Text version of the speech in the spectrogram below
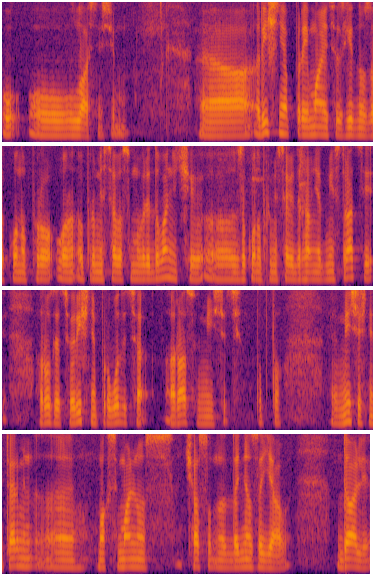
у власність йому. Е, Рішення приймається згідно закону про, місцеве самоврядування чи е, закону про місцеві державні адміністрації. Розгляд цього рішення проводиться раз в місяць. Тобто е, місячний термін максимального часу надання заяви. Далі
